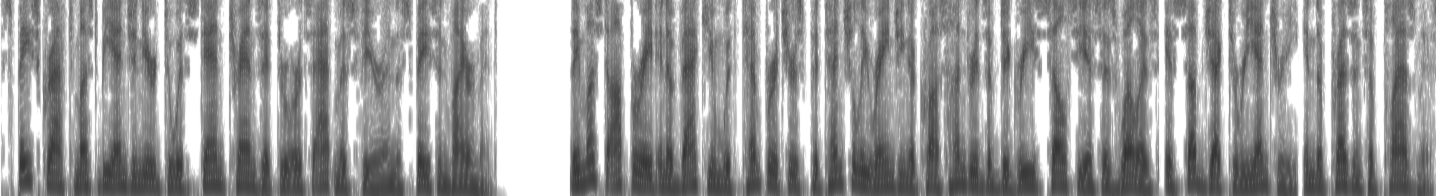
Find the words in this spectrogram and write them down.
Spacecraft must be engineered to withstand transit through Earth's atmosphere and the space environment. They must operate in a vacuum with temperatures potentially ranging across hundreds of degrees Celsius as well as if subject to re-entry in the presence of plasmas.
